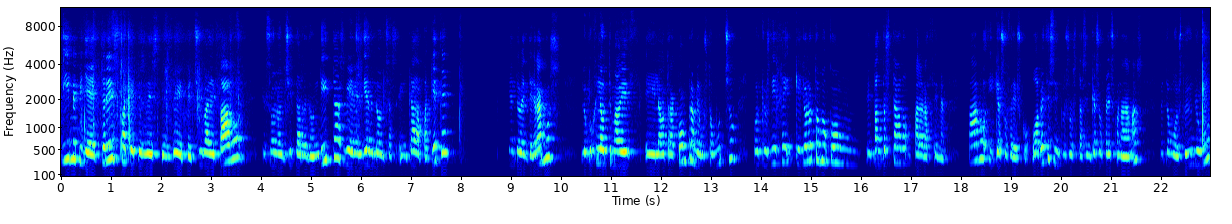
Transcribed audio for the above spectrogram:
Y me pillé tres paquetes de estos de pechuga de pavo, que son lonchitas redonditas, vienen 10 lonchas en cada paquete, 120 gramos. Lo cogí la última vez, eh, la otra compra, me gustó mucho, porque os dije que yo lo tomo con el pan tostado para la cena, pavo y queso fresco, o a veces incluso está sin queso fresco nada más, me tomo esto y un yogur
